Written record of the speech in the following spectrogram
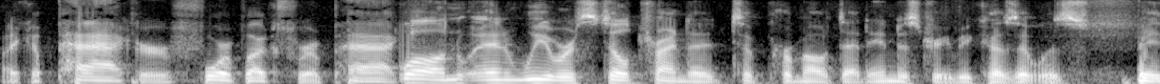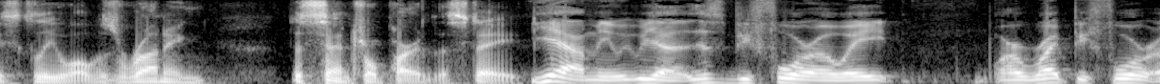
like a pack or four bucks for a pack. well, and, and we were still trying to, to promote that industry because it was basically what was running the central part of the state. yeah, I mean, yeah, this is before 08 or right before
